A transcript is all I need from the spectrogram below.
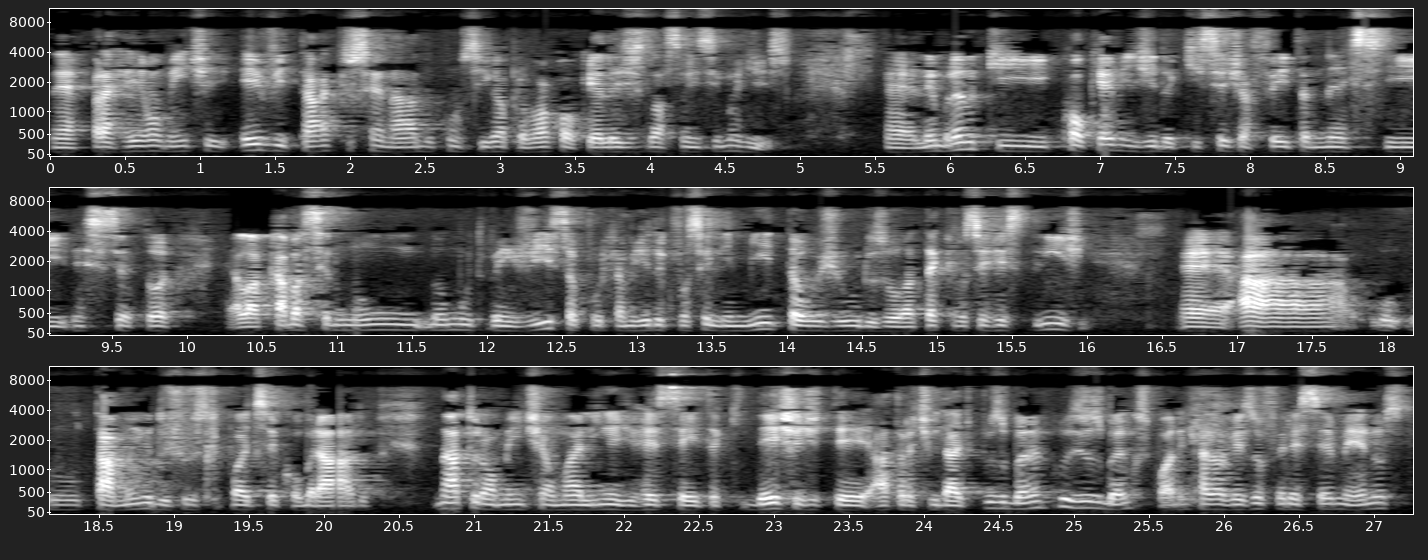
né, para realmente evitar que o Senado consiga aprovar qualquer legislação em cima disso. É, lembrando que qualquer medida que seja feita nesse, nesse setor ela acaba sendo não, não muito bem vista, porque à medida que você limita os juros ou até que você restringe é, a, o, o, tamanho dos juros que pode ser cobrado, naturalmente é uma linha de receita que deixa de ter atratividade para os bancos e os bancos podem cada vez oferecer menos.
